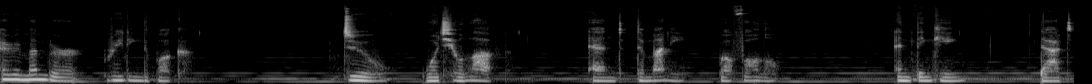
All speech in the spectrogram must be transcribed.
I remember reading the book Do What You Love, and the money will follow, and thinking that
